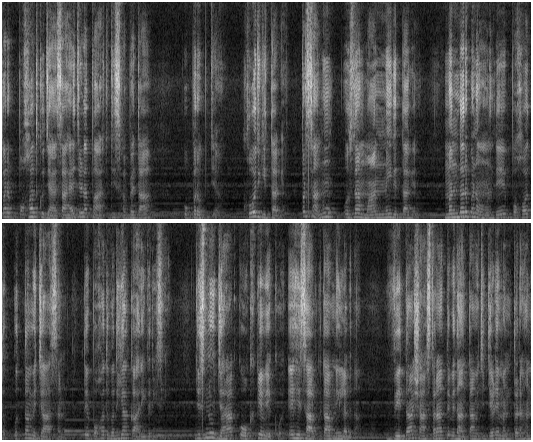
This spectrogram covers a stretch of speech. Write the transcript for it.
ਪਰ ਬਹੁਤ ਕੁਝ ਐਸਾ ਹੈ ਜਿਹੜਾ ਭਾਰਤ ਦੀ ਸਭਿਅਤਾ ਉੱਪਰ ਉਪਜਿਆ, ਖੋਜ ਕੀਤਾ ਗਿਆ, ਪਰ ਸਾਨੂੰ ਉਸ ਦਾ ਮਾਨ ਨਹੀਂ ਦਿੱਤਾ ਗਿਆ। ਮੰਦਰ ਬਣਾਉਣ ਦੇ ਬਹੁਤ ਉੱਤਮ ਵਿਚਾਰ ਸਨ ਤੇ ਬਹੁਤ ਵਧੀਆ ਕਾਰੀਗਰੀ ਸੀ। ਜਿਸ ਨੂੰ ਜਰਾ ਕੋਖ ਕੇ ਵੇਖੋ, ਇਹ ਹਿਸਾਬ ਕਿਤਾਬ ਨਹੀਂ ਲੱਗਦਾ। ਵੇਦਾਂ ਸ਼ਾਸਤਰਾਂ ਤੇ ਵਿਧਾਂਤਾਂ ਵਿੱਚ ਜਿਹੜੇ ਮੰਤਰ ਹਨ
